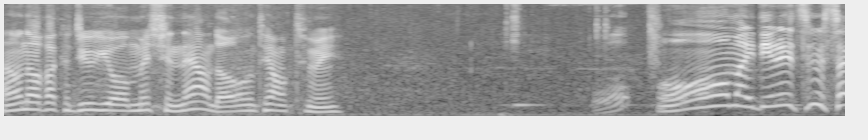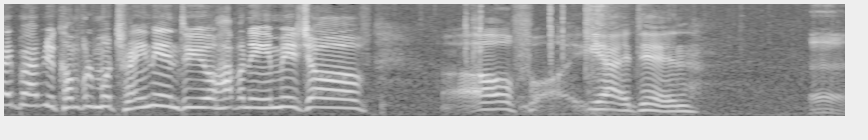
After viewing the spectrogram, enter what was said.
I don't know if I could do your mission now, though. Talk to me. Oh, oh my dear, it's the side have you come for more training. Do you have an image of... Of... Yeah, I did. Uh.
